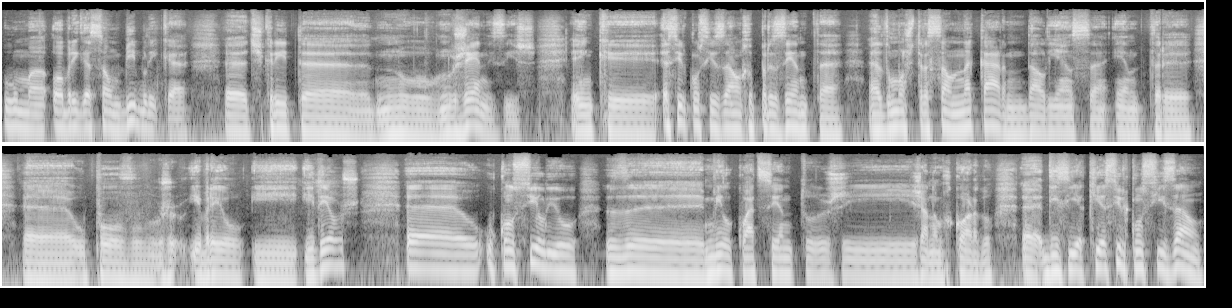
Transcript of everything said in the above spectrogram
uma obrigação bíblica uh, descrita no, no Gênesis, em que a circuncisão representa a demonstração na carne da aliança entre entre uh, o povo hebreu e, e Deus. Uh, o concílio de 1400 e já não me recordo, uh, dizia que a circuncisão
